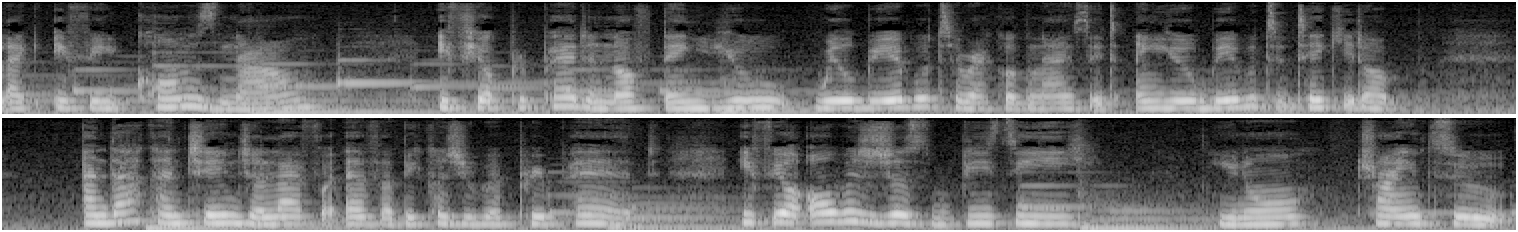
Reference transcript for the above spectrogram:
Like if it comes now, if you're prepared enough, then you will be able to recognize it and you'll be able to take it up. And that can change your life forever because you were prepared. If you're always just busy, you know, trying to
